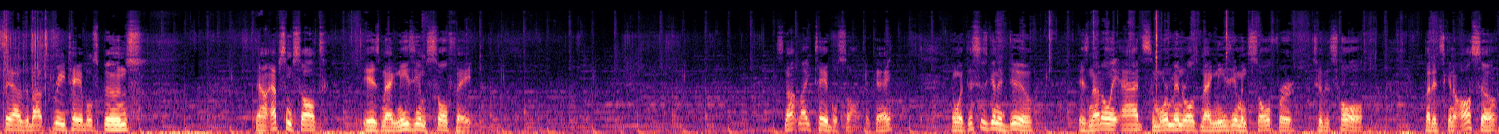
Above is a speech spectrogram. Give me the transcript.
Say that was about three tablespoons. Now, Epsom salt is magnesium sulfate. It's not like table salt, okay? And what this is gonna do is not only add some more minerals, magnesium and sulfur to this hole, but it's gonna also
